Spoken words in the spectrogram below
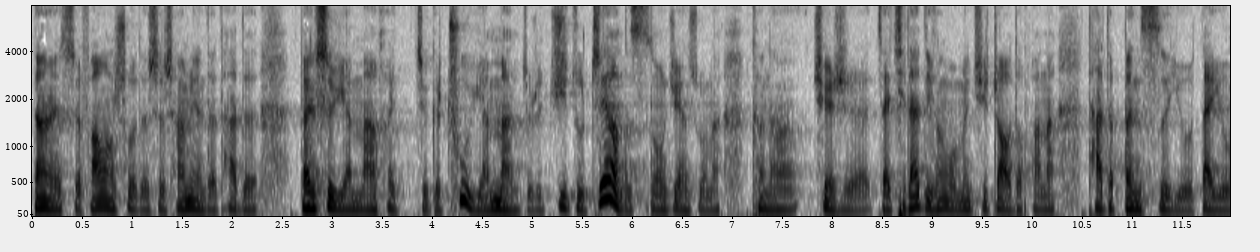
当然是法王说的是上面的他的本是圆满和这个处圆满，就是居住这样的四种眷属呢，可能确实在其他地方我们去找。的话呢，它的本寺有带有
